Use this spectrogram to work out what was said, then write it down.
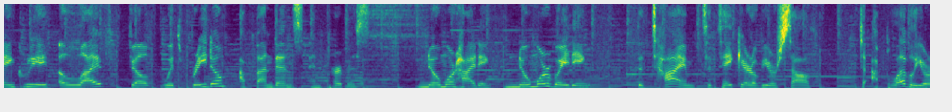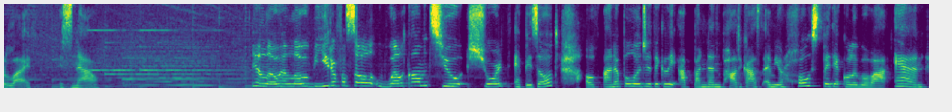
and create a life filled with freedom, abundance, and purpose. No more hiding, no more waiting. The time to take care of yourself, to uplevel your life is now. Hello, hello, beautiful soul. Welcome to short episode of Unapologetically Abundant podcast. I'm your host, Petya Kolibova, and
